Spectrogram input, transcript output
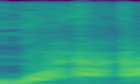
Wow.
